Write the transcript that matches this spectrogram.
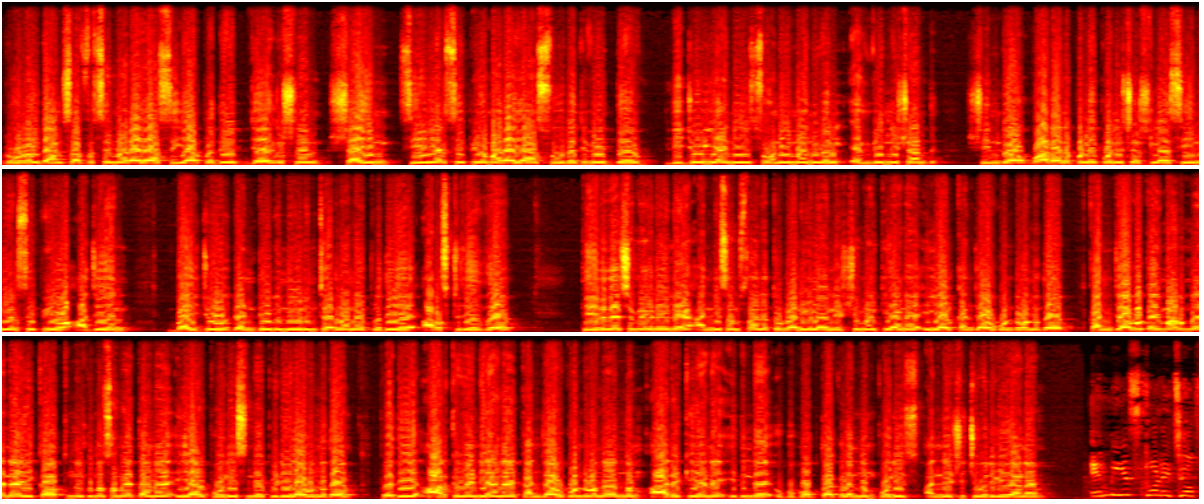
റൂറൽ ഡാൻസ് ഓഫീസർമാരായ C R Pradeep Jayakrishnan Shine senior C P ഒമാരായ Sooraj വീദ്ദേവ് Liju ഇയാനി Sony Manuel M V Nishanth Shindo Vadanappally police സ്റ്റേഷനിലെ senior C P O Ajayan Baiju Randeep എന്നിവരും ചേർന്നാണ് പ്രതിയെ arrest ചെയ്തത്. തീരദേശ മേഖലയിലെ അന്യസംസ്ഥാന തൊഴിലാളികളെ ലക്ഷ്യമാക്കിയാണ് ഇയാൾ കഞ്ചാവ് കൊണ്ടുവന്നത്. കഞ്ചാവ് കൈമാറുന്നതിനായി കാത്തുനിൽക്കുന്ന സമയത്താണ് ഇയാൾ പോലീസിന്റെ പിടിയിലാവുന്നത്. പ്രതി ആർക്കു വേണ്ടിയാണ് കഞ്ചാവ് കൊണ്ടുവന്നതെന്നും ആരൊക്കെയാണ് ഇതിന്റെ ഉപഭോക്താക്കളെന്നും പോലീസ് അന്വേഷിച്ചു വരികയാണ്.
